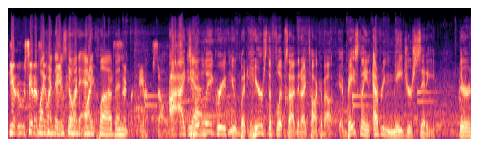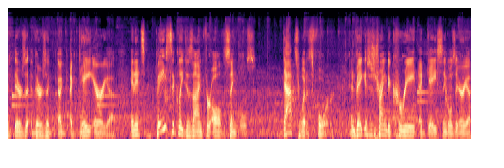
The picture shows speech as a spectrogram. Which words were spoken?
you know? See what I'm Why saying? can't they like just go feel into any club and- segregate ourselves? I, I Yeah. totally agree with you, but here's the flip side that I talk about. Basically, in every major city, there's there's a, there's a, a, a gay area, and it's basically designed for all the singles. That's what it's for. And Vegas is trying to create a gay singles area,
